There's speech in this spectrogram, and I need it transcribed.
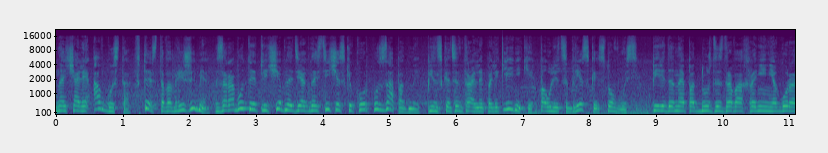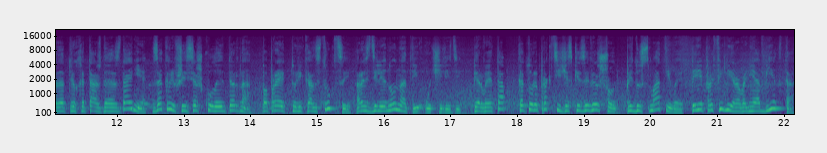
В начале августа в тестовом режиме заработает лечебно-диагностический корпус «Западный» Пинской центральной поликлиники по улице Брестской, 108. Переданное под нужды здравоохранения города трехэтажное здание, закрывшейся школы-интернат, по проекту реконструкции разделено на три очереди. Первый этап, который практически завершен, предусматривает перепрофилирование объекта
